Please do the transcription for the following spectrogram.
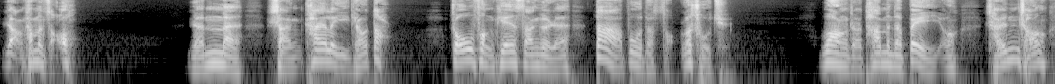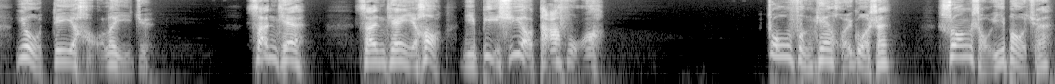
让他们走。”人们闪开了一条道，周凤天三个人大步的走了出去。望着他们的背影，陈诚又低吼了一句：“三天，三天以后，你必须要答复我。”周凤天回过身，双手一抱拳，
